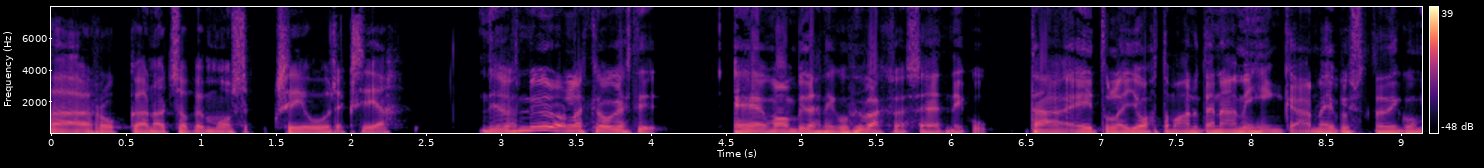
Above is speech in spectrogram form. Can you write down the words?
äh, rukkaa noita sopimuksia uusiksi. Ja... Jos nyt on oikeasti, ei vaan pitäisi niinku hyväksyä se, että niinku, tämä ei tule johtamaan nyt enää mihinkään. Me ei pystytä niinku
